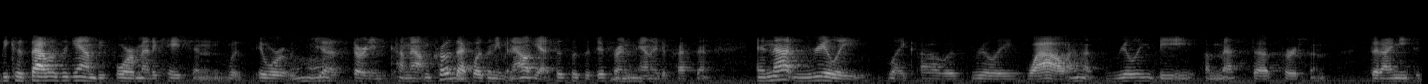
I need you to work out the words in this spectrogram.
because that was again before medication was it were it was Mhm. just starting to come out, and Prozac wasn't even out yet. This was a different Mhm. antidepressant, and that really like I was really wow, I must really be a messed up person that I need to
